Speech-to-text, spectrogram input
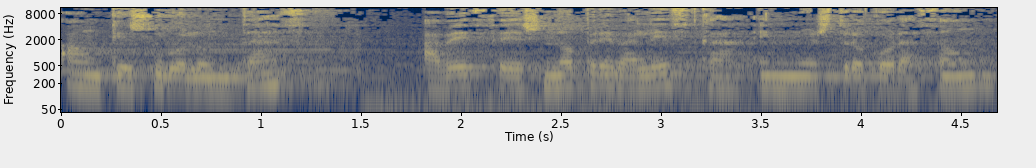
Aunque su voluntad a veces no prevalezca en nuestro corazón,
